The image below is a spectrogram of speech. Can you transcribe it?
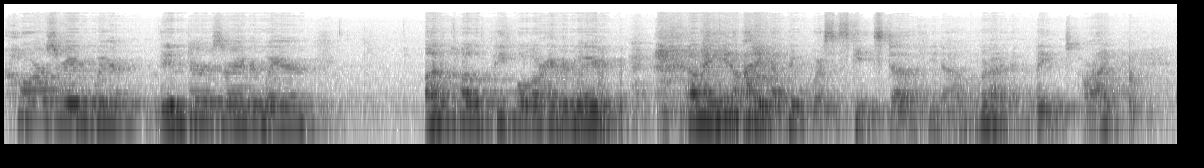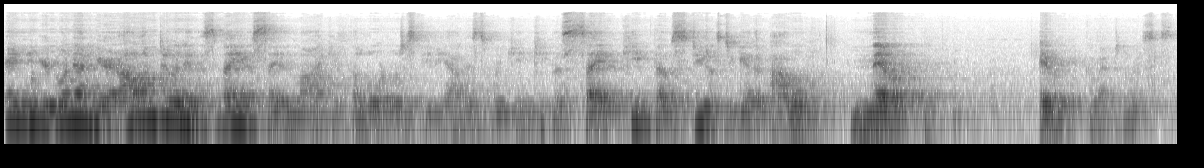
Cars are everywhere. Vendors are everywhere. Unclothed people are everywhere. I mean, you know, I didn't know people wear some skinny stuff, you know. We're not even at the beach, all right? And you're going down here, and all I'm doing in this vein is saying, Mike, if the Lord will just keep you out this weekend, keep us safe, keep those students together, I will never, ever go back to the races.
